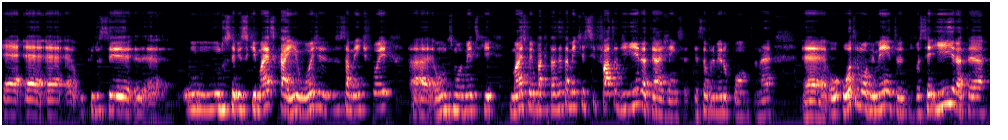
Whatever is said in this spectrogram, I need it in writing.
é, é, é, o que você é, um, dos serviços que mais caiu hoje justamente foi uh, um dos movimentos que mais foi impactado exatamente esse fato de ir até a agência. Esse é o primeiro ponto, né? É, o outro movimento de você ir até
